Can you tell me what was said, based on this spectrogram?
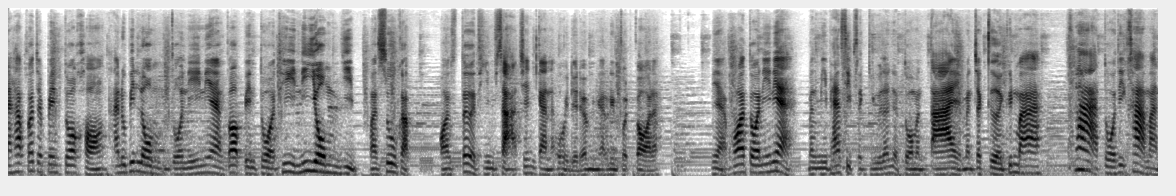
นะครับก็จะเป็นตัวของอนุพิลม ตัวนี้เนี่ยก็เป็นตัวที่นิยมหยิบมาสู้กับมอนสเตอร์ทีมศาสตร์เช่นกัน โอ้ยเดี๋ยวเดี๋ยวมีการลืมกดกอนะ เนี่ยเพราะว่าตัวนี้เนี่ยมันมีแพสซีฟสกิลถ้าเกิดตัวมันตาย มันจะเกิดขึ้นมาฆ่าตัวที่ฆ่ามัน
